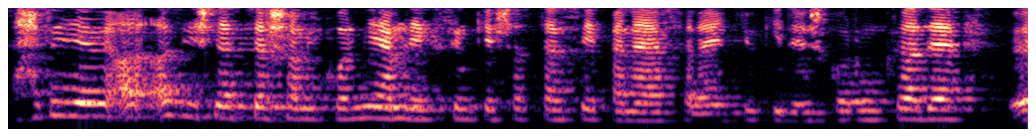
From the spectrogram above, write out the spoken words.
Hát ugye az is necces, amikor mi emlékszünk, és aztán szépen elfelejtjük időskorunkra, de ö,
